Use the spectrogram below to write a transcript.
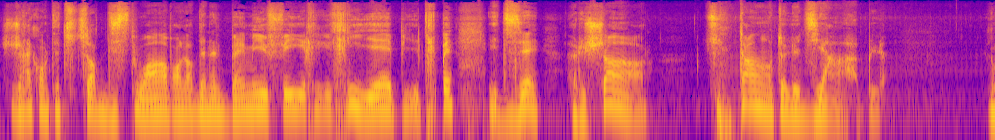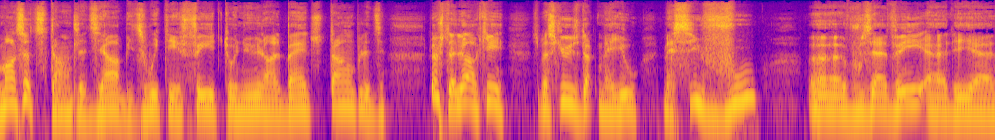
je racontais toutes sortes d'histoires, on leur donnait le bain. Mes filles ri- riaient puis tripaient. Ils disaient Richard, tu tentes le diable. Comment ça, tu tentes le diable? Il dit, oui, tes filles tout nues dans le bain, tu tentes le diable. Là, j'étais là, OK, je m'excuse, Doc Mayou, mais si vous, euh, vous avez euh, des... euh,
